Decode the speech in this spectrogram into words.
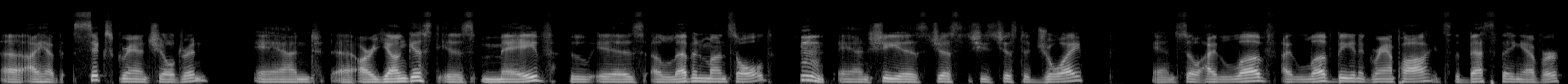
uh, I have six grandchildren, and uh, our youngest is Maeve, who is 11 months old, Hmm. and she is just she's just a joy. And so I love I love being a grandpa. It's the best thing ever.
